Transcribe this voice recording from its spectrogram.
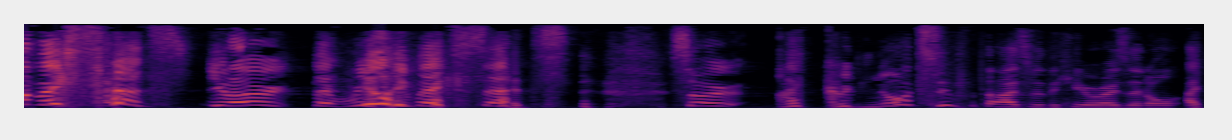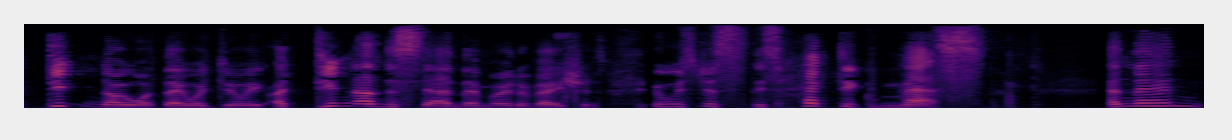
that makes sense. You know, that really makes sense. So I could not sympathize with the heroes at all. I didn't know what they were doing. I didn't understand their motivations. It was just this hectic mess. And then,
